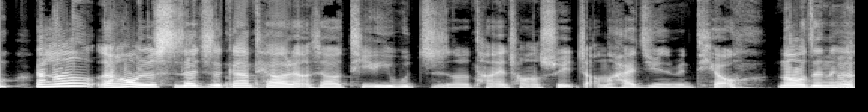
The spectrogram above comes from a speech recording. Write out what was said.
然后然后我就实在就是跟她跳了两下，体力不支，然后躺在床上睡着，然后还继续那边跳，然后我在那个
